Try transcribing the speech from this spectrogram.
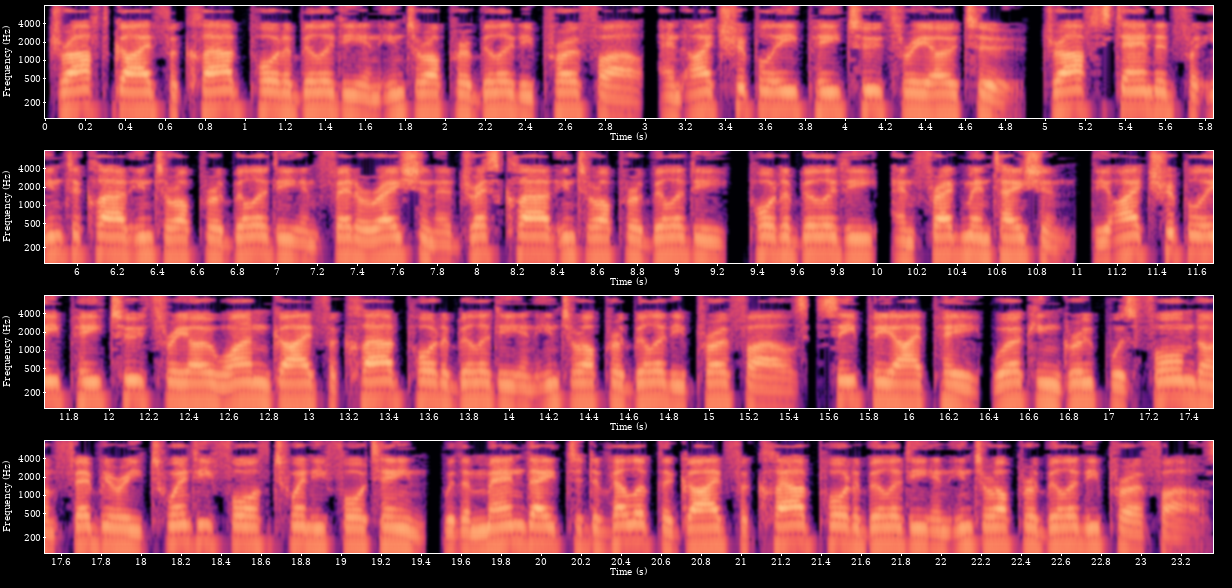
Draft Guide for Cloud Portability and Interoperability Profile, and IEEE P2302, Draft Standard for Intercloud Interoperability and Federation address cloud interoperability, portability, and fragmentation. The IEEE P2301 Guide for Cloud Portability and Interoperability Profiles (CPIP) working group was formed on February 24, 2014, with a mandate to develop the Guide for Cloud Portability and Interoperability Profiles.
